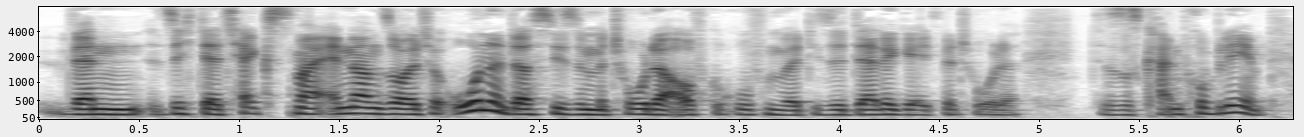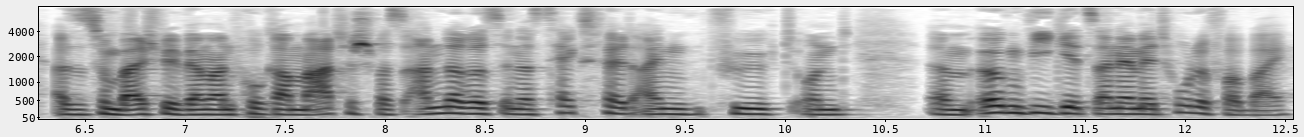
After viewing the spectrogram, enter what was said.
wenn sich der Text mal ändern sollte, ohne dass diese Methode aufgerufen wird, diese Delegate-Methode, das ist kein Problem. Also zum Beispiel, wenn man programmatisch was anderes in das Textfeld einfügt und ähm, irgendwie geht's an der Methode vorbei,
